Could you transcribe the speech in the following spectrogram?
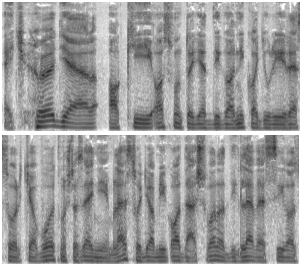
egy hölgyel, aki azt mondta, hogy eddig a Nika Gyuri reszortja volt, most az enyém lesz, hogy amíg adás van, addig leveszi az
